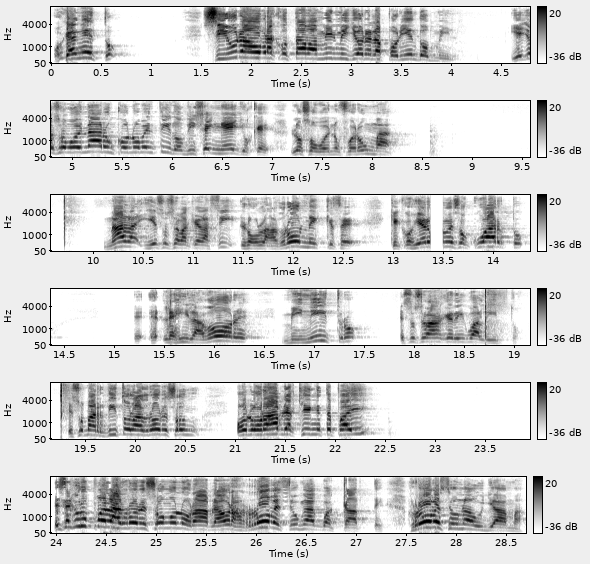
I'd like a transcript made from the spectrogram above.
Oigan esto. Si una obra costaba mil millones, la ponían dos mil. Y ellos sobornaron con 92. Dicen ellos que los sobornos fueron más. Nada, y eso se va a quedar así. Los ladrones que, se, que cogieron esos cuartos, eh, eh, legisladores, ministros, eso se va a quedar igualito. Esos malditos ladrones son honorables aquí en este país. Ese grupo de ladrones son honorables. Ahora, róbese un aguacate, róbese una uyama,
